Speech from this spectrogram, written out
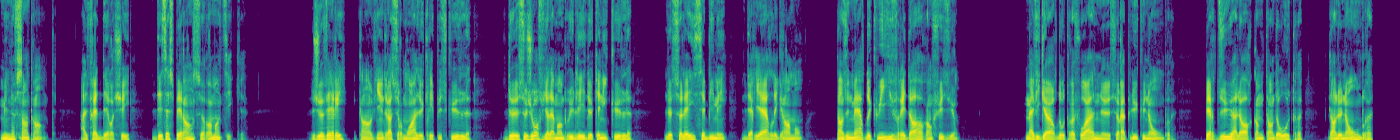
1930. Alfred Desrochers, Désespérance romantique. Je verrai, quand viendra sur moi le crépuscule, de ce jour violemment brûlé de canicule, le soleil s'abîmer, derrière les grands monts, dans une mer de cuivre et d'or en fusion. Ma vigueur d'autrefois ne sera plus qu'une ombre, perdue alors comme tant d'autres, dans le nombre,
